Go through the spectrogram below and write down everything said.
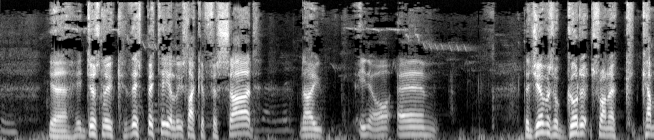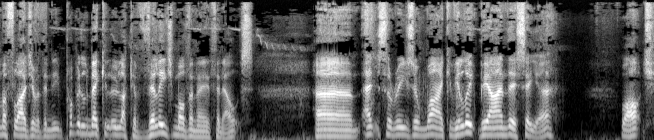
And... Yeah, it does look. This bit here looks like a facade. Now, you know, um, the Germans were good at trying to camouflage everything. They probably make it look like a village more than anything else. Um, hence the reason why. If you look behind this here, watch,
